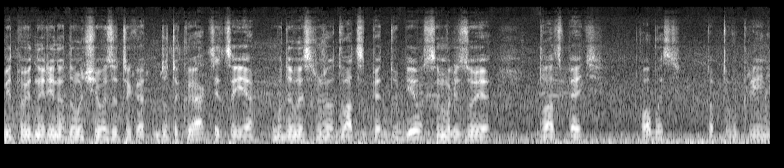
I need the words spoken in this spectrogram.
Відповідно, Рівне долучилася до до такої акції. Це є буде висаджено 25 дубів, символізує 25 область, тобто в Україні.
